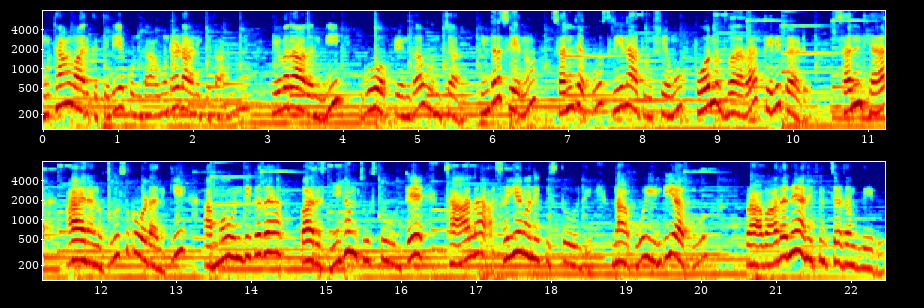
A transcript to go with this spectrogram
ముఠా వారికి తెలియకుండా ఉండడానికి కారణం వివరాలన్నీ గోప్యంగా ఉంచాను. ఇంద్రసేను సంధ్యకు శ్రీనాథ్ విషయము ఫోను ద్వారా తెలిపాడు. సంధ్య ఆయనను చూసుకోవడానికి అమ్మ ఉంది కదా వారి స్నేహం చూస్తూ ఉంటే చాలా అసహ్యం అనిపిస్తూ ఉంది. నాకు ఇండియాకు రావాలనే అనిపించడం లేదు.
